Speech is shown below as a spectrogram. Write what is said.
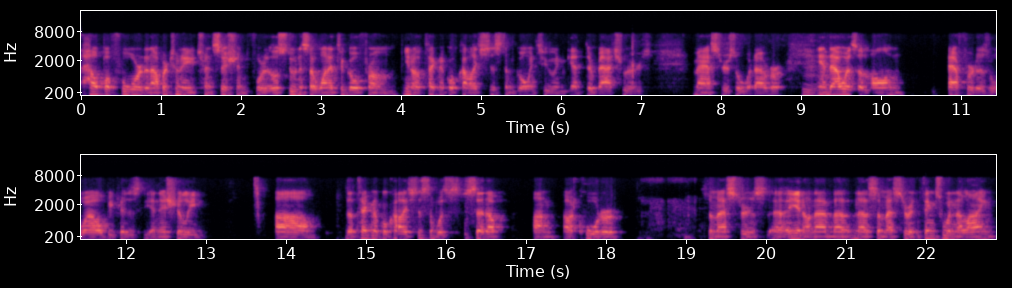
help afford an opportunity to transition for those students that wanted to go from you know technical college system go into and get their bachelor's masters or whatever mm-hmm. and that was a long effort as well because initially um, the technical college system was set up on a quarter semesters uh, you know not, not not a semester and things wouldn't align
